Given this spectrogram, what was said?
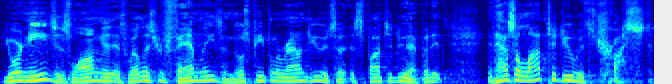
your needs as long as well as your families and those people around you. It's a, a spot to do that. But it, it has a lot to do with trust.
